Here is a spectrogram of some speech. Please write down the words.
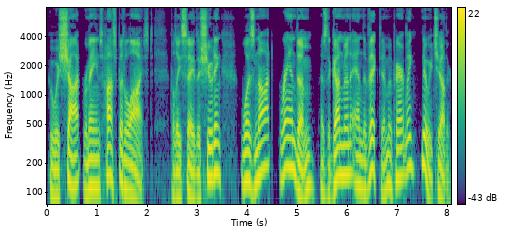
who was shot remains hospitalized. Police say the shooting was not random, as the gunman and the victim apparently knew each other.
